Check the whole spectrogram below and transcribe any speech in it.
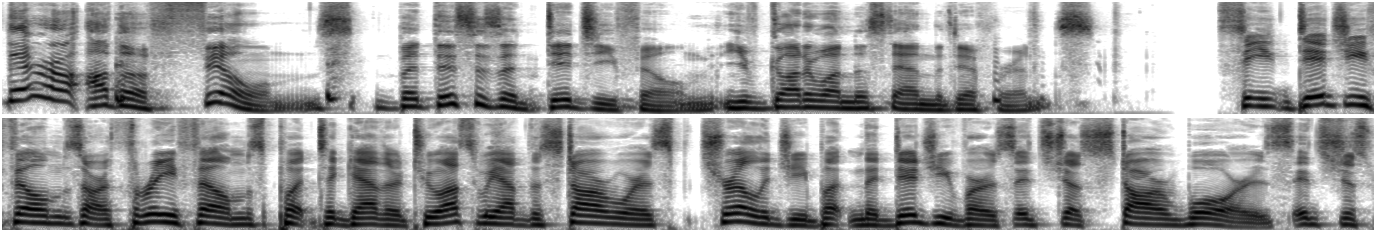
there are other films, but this is a digi film. You've got to understand the difference. See, Digi films are three films put together. To us, we have the Star Wars trilogy, but in the Digiverse, it's just Star Wars. It's just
